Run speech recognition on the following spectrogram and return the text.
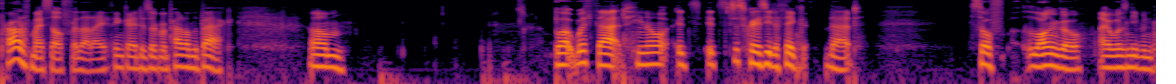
proud of myself for that. I think I deserve a pat on the back. Um but with that, you know, it's it's just crazy to think that so f- long ago, I wasn't even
